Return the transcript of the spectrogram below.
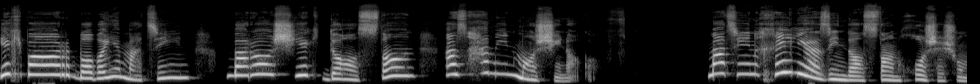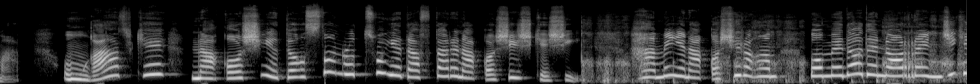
یک بار بابای متین براش یک داستان از همین ماشینا گفت. متین خیلی از این داستان خوشش اومد. اونقدر که نقاشی داستان رو توی دفتر نقاشیش کشید. همه نقاشی رو هم با مداد نارنجی که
